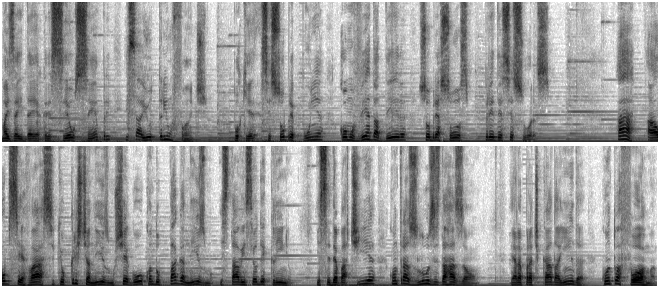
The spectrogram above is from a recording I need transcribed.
mas a ideia cresceu sempre e saiu triunfante, porque se sobrepunha como verdadeira sobre as suas predecessoras. Ah, a observar-se que o cristianismo chegou quando o paganismo estava em seu declínio e se debatia contra as luzes da razão. Era praticada ainda quanto à forma,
